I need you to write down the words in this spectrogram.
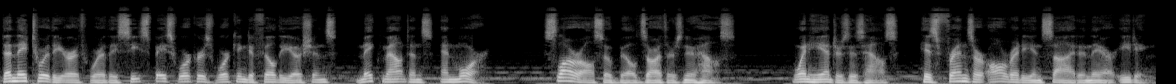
Then they tour the Earth where they see space workers working to fill the oceans, make mountains, and more. Slar also builds Arthur's new house. When he enters his house, his friends are already inside and they are eating.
